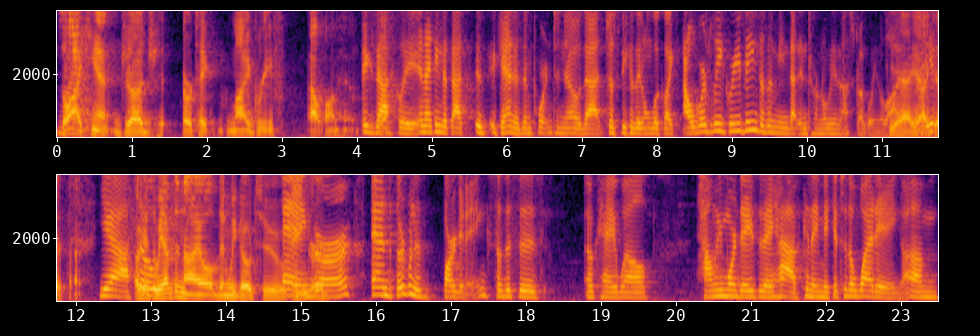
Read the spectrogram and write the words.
So I can't judge or take my grief out on him. Exactly. And I think that that is, again, is important to know that just because they don't look like outwardly grieving doesn't mean that internally they're not struggling a lot. Yeah, yeah, I get that. Yeah. So, Okay, so we have denial, then we go to anger. anger. And the third one is bargaining. So this is, okay, well, how many more days do they have? Can they make it to the wedding? Um,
